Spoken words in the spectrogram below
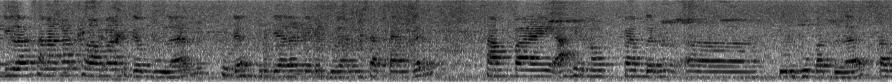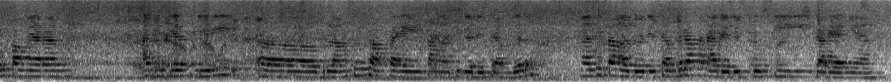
dilaksanakan selama tiga bulan sudah berjalan dari bulan September sampai akhir November uh, 2014 tapi pameran Aditya sendiri uh, berlangsung sampai tanggal 3 Desember. Nanti tanggal 2 Desember akan ada diskusi karyanya.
